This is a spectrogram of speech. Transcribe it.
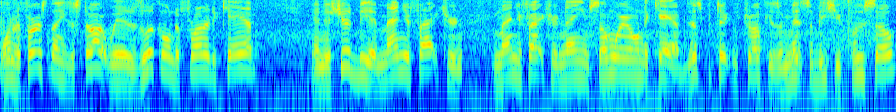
One of the first things to start with is look on the front of the cab, and there should be a manufacturer manufacturer name somewhere on the cab. This particular truck is a Mitsubishi Fuso.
